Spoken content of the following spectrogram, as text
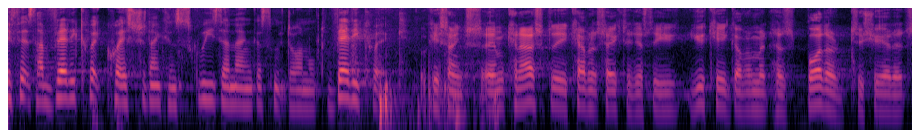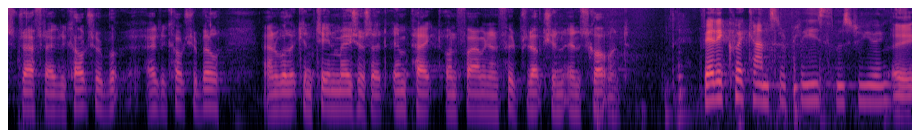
If it's a very quick question, I can squeeze in Angus MacDonald. Very quick. Okay, thanks. Um, can I ask the Cabinet Secretary if the UK Government has bothered to share its draft agriculture, agriculture bill and will it contain measures that impact on farming and food production in Scotland? Very quick answer, please, Mr Ewing. Uh,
